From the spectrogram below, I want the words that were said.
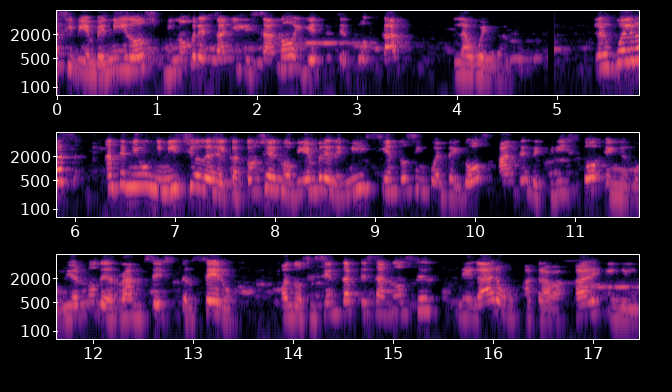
Bienvenidas y bienvenidos. Mi nombre es Angie Lizano y este es el podcast La Huelga. Las huelgas han tenido un inicio desde el 14 de noviembre de 1152 a.C. en el gobierno de Ramsés III, cuando 60 artesanos se negaron a trabajar en el,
